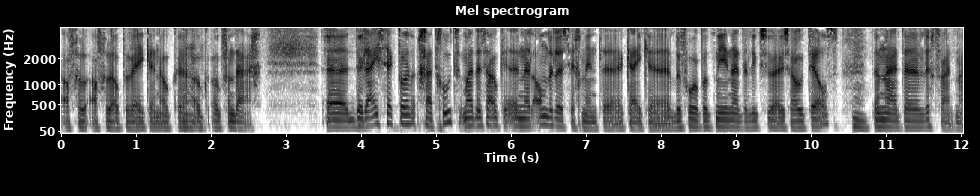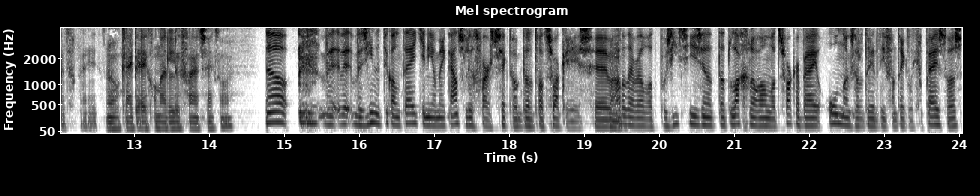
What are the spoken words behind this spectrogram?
afge- afgelopen weken en ook, ook, ook vandaag. Eh, de reissector gaat goed, maar dan zou ik eh, naar andere segmenten eh, kijken. Bijvoorbeeld meer naar de luxueuze hotels dan naar de luchtvaartmaatschappijen. Hoe kijkt Egon naar de luchtvaartsector? Nou, we, zien natuurlijk al een tijdje in die Amerikaanse luchtvaartsector ook dat het wat zwakker is. Eh, we hadden daar wel wat posities en dat, dat lag er gewoon wat zwakker bij, ondanks dat het relatief aantrekkelijk geprijsd was.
